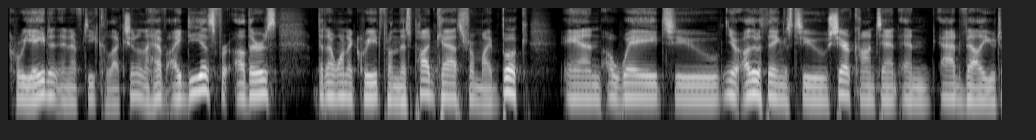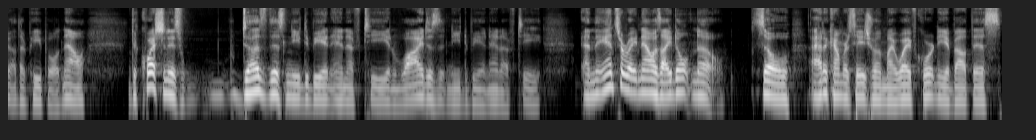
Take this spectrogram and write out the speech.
create an NFT collection. And I have ideas for others that I want to create from this podcast, from my book, and a way to, you know, other things to share content and add value to other people. Now, the question is, does this need to be an NFT and why does it need to be an NFT? And the answer right now is I don't know. So I had a conversation with my wife, Courtney, about this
